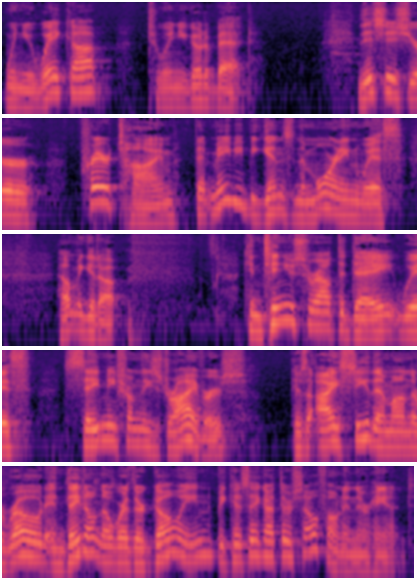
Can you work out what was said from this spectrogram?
when you wake up to when you go to bed. This is your prayer time that maybe begins in the morning with, Help me get up continues throughout the day with save me from these drivers because I see them on the road and they don't know where they're going because they got their cell phone in their hand.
